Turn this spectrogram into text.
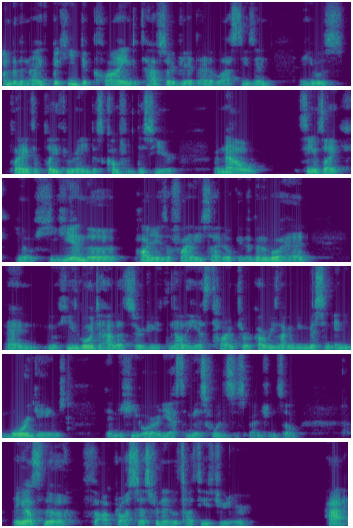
under the knife, but he declined to have surgery at the end of last season, and he was planning to play through any discomfort this year. But now it seems like you know he, and the Padres have finally decided, okay, they're going to go ahead, and you know he's going to have that surgery now that he has time to recover. He's not going to be missing any more games than he already has to miss for the suspension. So I think that's the thought process Fernando Tatis Jr. had.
